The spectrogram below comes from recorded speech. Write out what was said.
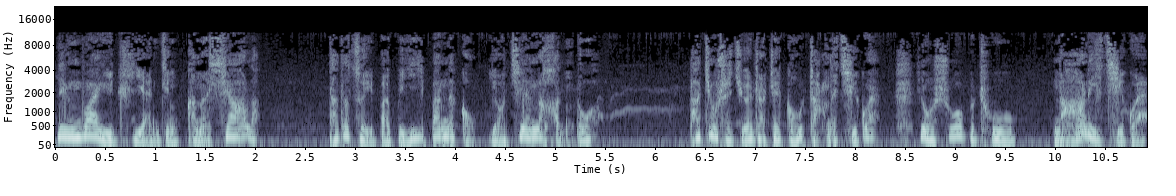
另外一只眼睛可能瞎了。它的嘴巴比一般的狗要尖了很多。他就是觉着这狗长得奇怪，又说不出哪里奇怪。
